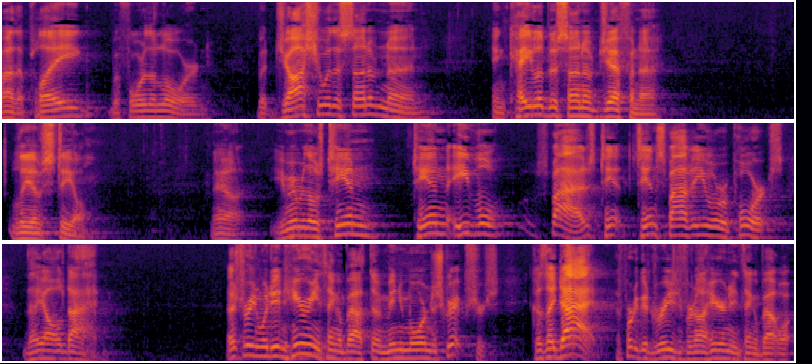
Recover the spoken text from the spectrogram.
by the plague before the Lord. But Joshua the son of Nun and Caleb the son of Jephunneh live still. Now, you remember those 10, 10 evil spies, 10, 10 spies evil reports, they all died. That's the reason we didn't hear anything about them anymore in the scriptures, because they died. That's a pretty good reason for not hearing anything about what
